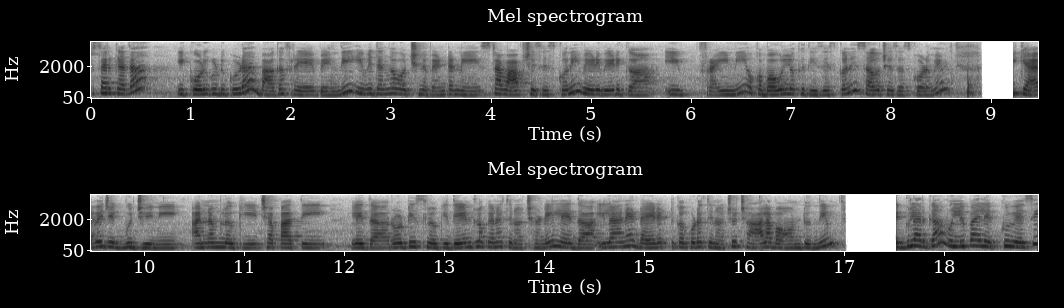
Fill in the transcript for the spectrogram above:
చూసారు కదా? ఈ కోడిగుడ్డు కూడా బాగా ఫ్రై అయిపోయింది. ఈ విధంగా వచ్చిన వెంటనే స్టవ్ ఆఫ్ చేసేసుకొని వేడివేడిగా ఈ ఫ్రైని ఒక బౌల్లోకి తీసేసుకొని సర్వ్ చేసేసుకోవడమే. ఈ క్యాబేజ్ ఎగ్ బుజ్జీని అన్నంలోకి చపాతి లేదా రోటీస్లోకి దేంట్లోకైనా తినొచ్చండి. లేదా ఇలానే డైరెక్ట్గా కూడా తినొచ్చు. చాలా బాగుంటుంది. రెగ్యులర్గా ఉల్లిపాయలు ఎక్కువ వేసి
